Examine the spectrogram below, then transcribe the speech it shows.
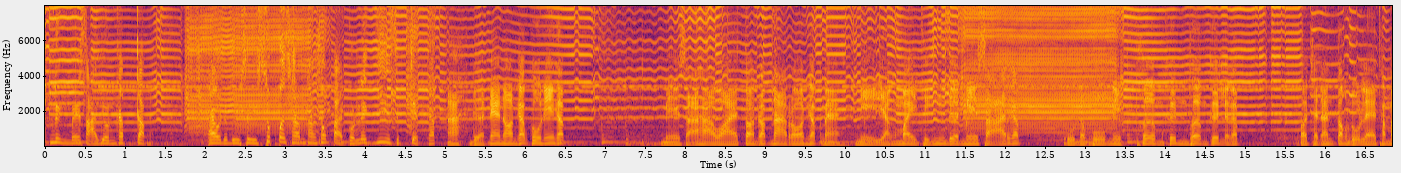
1เมษายนครับกับ LWC ซุปเปอร์แชมป์ทางช่อง 8กดเลข 27 ครับ อะ เดือดแน่นอนครับคู่นี้ครับ เมษาฮาวายต้อนรับหน้าร้อนครับแม่นี่ยังไม่ถึงเดือนเมษาครับอุณหภูมินี่เพิ่มขึ้นเพิ่มขึ้นแล้วครับ เพราะฉะนั้นต้องดูแลธรรม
